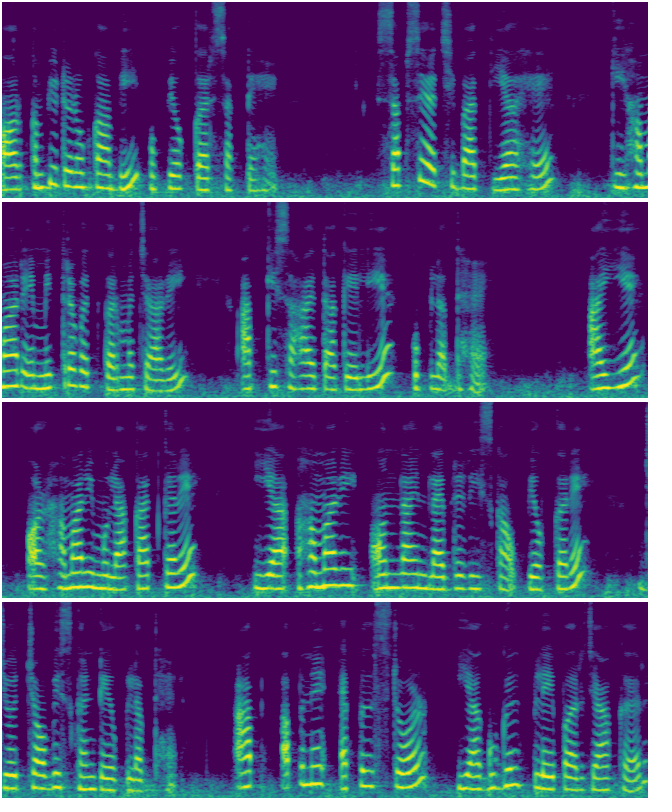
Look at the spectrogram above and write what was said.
और कंप्यूटरों का भी उपयोग कर सकते हैं। सबसे अच्छी बात यह है कि हमारे मित्रवत कर्मचारी आपकी सहायता के लिए उपलब्ध हैं। आइए और हमारी मुलाकात करें या हमारी ऑनलाइन लाइब्रेरीज का उपयोग करें, जो 24 घंटे उपलब्ध हैं। आप अपने एप्पल स्टोर या गूगल प्ले पर जाकर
